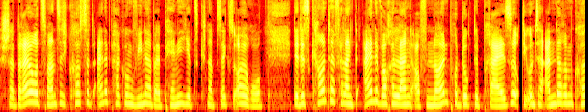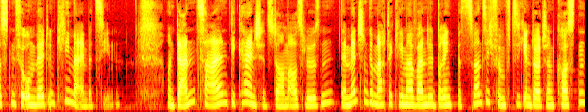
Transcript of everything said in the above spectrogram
Statt 3,20 Euro kostet eine Packung Wiener bei Penny jetzt knapp 6 Euro. Der Discounter verlangt eine Woche lang auf neun Produkte Preise, die unter anderem Kosten für Umwelt und Klima einbeziehen. Und dann Zahlen, die keinen Shitstorm auslösen. Der menschengemachte Klimawandel bringt bis 2050 in Deutschland Kosten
